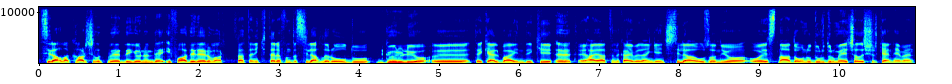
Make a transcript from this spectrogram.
silahla karşılık verdiği yönünde ifadeleri var. Zaten iki tarafında silahları olduğu görülüyor. Ee, tekel bayindeki Evet. e, hayatını kaybeden genç silaha uzanıyor. O esnada onu durdurmaya çalışırken hemen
